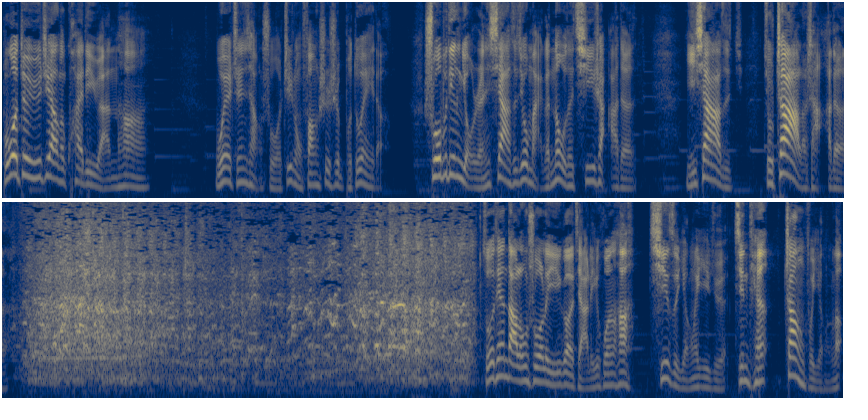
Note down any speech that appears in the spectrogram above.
不过对于这样的快递员哈，我也真想说这种方式是不对的，说不定有人下次就买个 Note 七啥的，一下子就炸了啥的。昨天大龙说了一个假离婚哈，妻子赢了一局，今天丈夫赢了，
